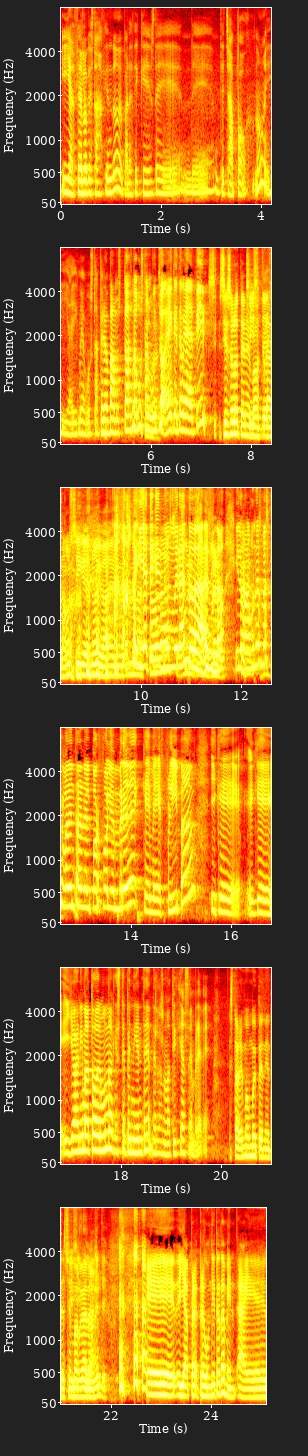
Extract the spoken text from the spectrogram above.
y hacer lo que está haciendo, me parece que es de, de, de chapo. ¿no? Y ahí me gusta. Pero vamos, todas me gustan mucho, ¿eh? ¿Qué te voy a decir? Sí, eso lo tenemos. Sí, te dejamos, sigue, ¿no? Y, va y ya te enumerar todas, ¿no? Y luego algunas más que van a entrar en el portfolio en breve que me flipan y que, y que y yo animo a todo el mundo a que esté pendiente de las noticias en breve. Estaremos muy pendientes, sí, tenemos sí, eh, ya, preguntita también. Eh,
